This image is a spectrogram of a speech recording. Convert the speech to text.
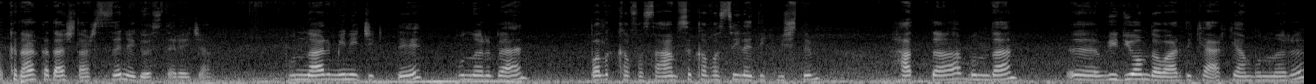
Bakın arkadaşlar size ne göstereceğim. Bunlar minicikti. Bunları ben balık kafası, hamsi kafasıyla dikmiştim. Hatta bundan e, videom da var dikerken bunları.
